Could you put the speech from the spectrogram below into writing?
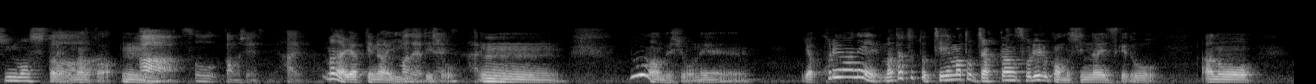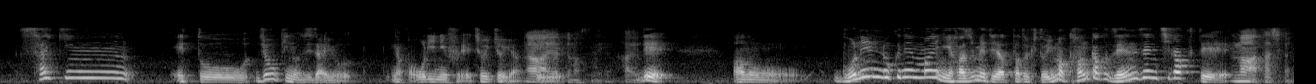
聞きましたよ、なんか。うん。ああ、そうかもしれないですね。はい。まだやってないまだやってでしょないですはいうん。どうなんでしょうね。いや、これはね、またちょっとテーマと若干それるかもしれないですけど、あの、最近、えっと、蒸気の時代をなんか折に触れちょいちょいやってああ、や。ってますね。はい。、で、あの、5年、6年前に初めてやった時と今感覚全然違くて、まあ確かに。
